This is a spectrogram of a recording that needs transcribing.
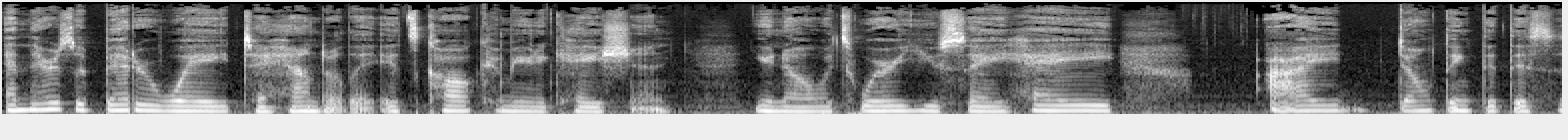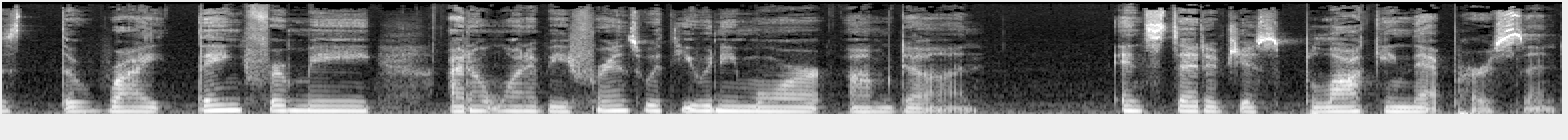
and there's a better way to handle it. It's called communication. You know, it's where you say, hey, I don't think that this is the right thing for me. I don't want to be friends with you anymore. I'm done. Instead of just blocking that person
